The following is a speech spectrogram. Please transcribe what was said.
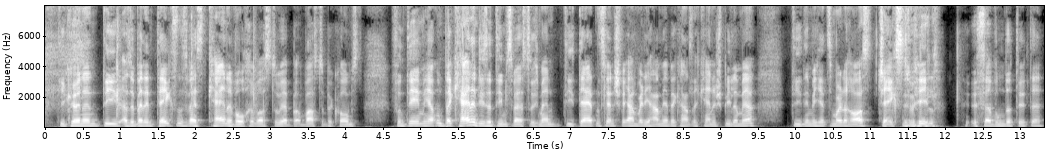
die können die, also bei den Texans weißt keine Woche, was du was du bekommst. Von dem her und bei keinem dieser Teams weißt du. Ich meine, die Titans werden schwer haben, weil die haben ja bekanntlich keine Spieler mehr. Die nehme ich jetzt mal raus. Jacksonville ist eine Wundertüte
